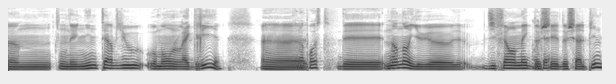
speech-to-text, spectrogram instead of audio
euh, on a une interview au moment on la grille. euh, La Prost? des... non. Non. il y a eu différents mecs de, chez, de chez Alpine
